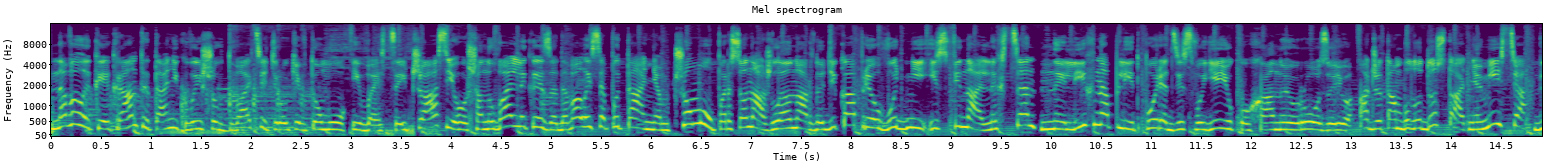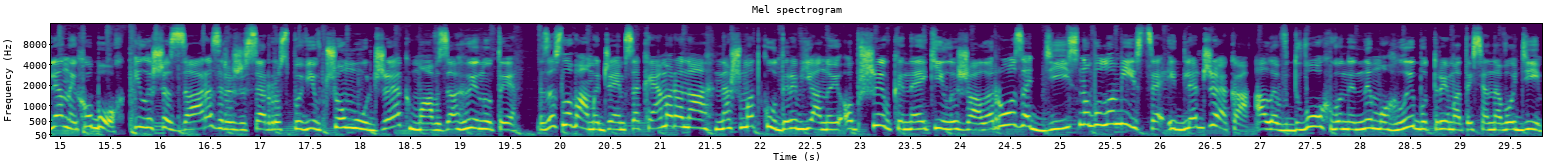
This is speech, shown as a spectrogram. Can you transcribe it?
На великий екран Титанік вийшов 20 років тому, і весь цей час його шанувальники задавалися питанням, чому персонаж Леонардо Ді Капріо в одній із фінальних сцен не ліг на плід поряд зі своєю коханою розою, адже там було достатньо місця для них обох. І лише зараз режисер розповів, чому Джек мав загинути. За словами Джеймса Кемерона, на шматку дерев'яної обшивки, на якій лежала роза, дійсно було місце і для Джека, але вдвох вони не могли б утриматися на воді.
